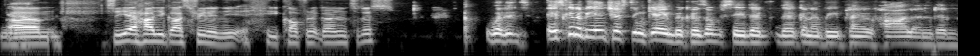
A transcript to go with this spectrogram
Yeah. Um so yeah, how are you guys feeling? Are you, are you confident going into this? Well, it's it's going to be an interesting game because obviously they're they're going to be playing with Haaland and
